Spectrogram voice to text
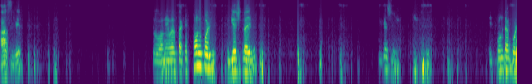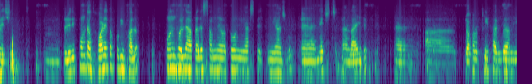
আসবে। তো আমি এবার তাকে ফোন করি গেস্ট লাইভে ঠিক আছে? এই ফোনটা করেছি। তো যদি ফোনটা ধরে তো খুবই ভালো। ফোন ধরলে আপনাদের সামনে অত নিয়ে আসতে নিয়ে আসব নেক্সট লাইভে আর যখন ফ্রি থাকবে আমি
